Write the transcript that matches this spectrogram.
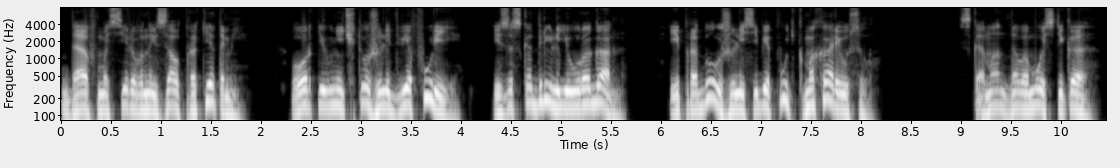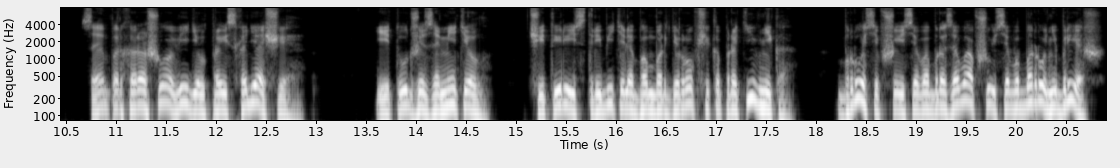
Дав массированный залп ракетами, орки уничтожили две фурии из эскадрильи «Ураган» и продолжили себе путь к Махариусу. С командного мостика Сэмпер хорошо видел происходящее и тут же заметил четыре истребителя-бомбардировщика противника, бросившиеся в образовавшуюся в обороне брешь.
